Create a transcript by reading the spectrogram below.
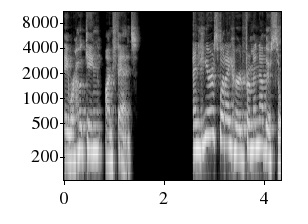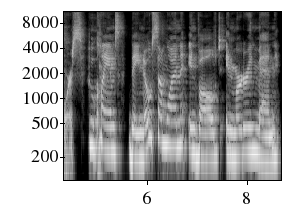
they were hooking on Fent. And here's what I heard from another source who claims they know someone involved in murdering men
